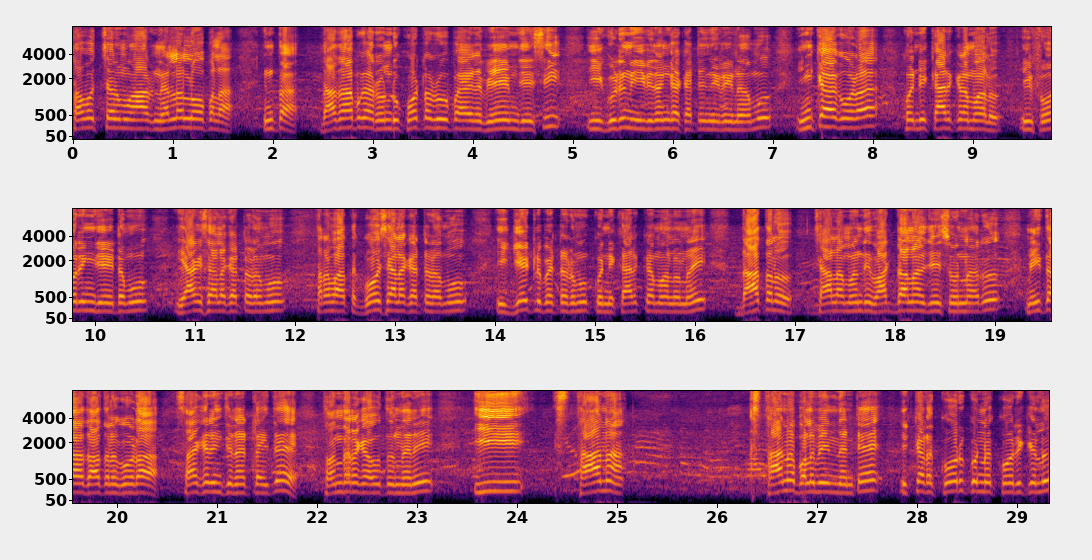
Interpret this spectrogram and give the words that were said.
సంవత్సరము ఆరు నెలల లోపల ఇంత దాదాపుగా రెండు కోట్ల రూపాయలు వ్యయం చేసి ఈ గుడిని ఈ విధంగా కట్టించగలిగినాము. ఇంకా కూడా కొన్ని కార్యక్రమాలు ఈ ఫ్లోరింగ్ చేయటము యాగశాల కట్టడము తర్వాత గోశాల కట్టడము ఈ గేట్లు పెట్టడము కొన్ని కార్యక్రమాలు ఉన్నాయి. దాతలు చాలామంది వాగ్దానాలు చేసి ఉన్నారు. మిగతా దాతలు కూడా సహకరించినట్లయితే తొందరగా అవుతుందని ఈ స్థాన స్థాన బలం ఏంటంటే ఇక్కడ కోరుకున్న కోరికలు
